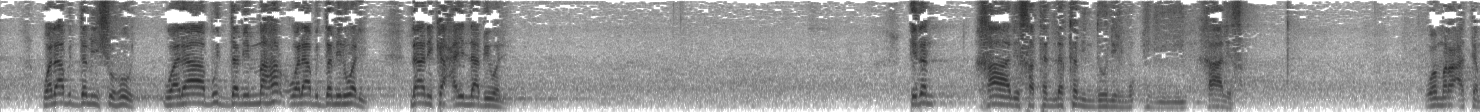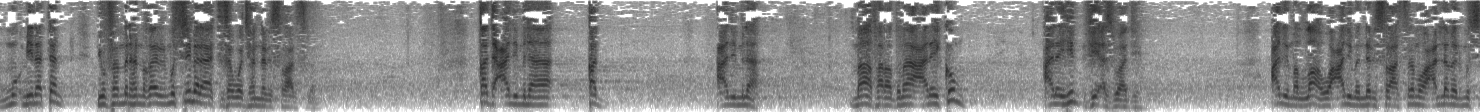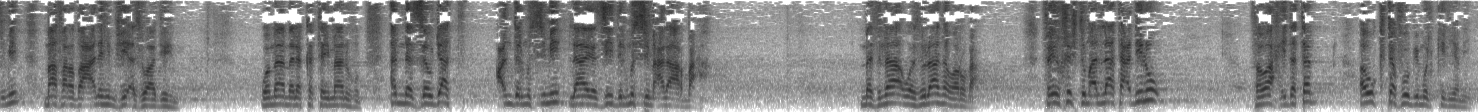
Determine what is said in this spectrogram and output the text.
ولا بد من شهود. ولا بد من مهر. ولا بد من ولي. لا نكاح إلا بولي. إذا خالصة لك من دون المؤمنين. خالصة. وامرأة مؤمنة يفهم منها أن غير المسلمة لا يتزوجها النبي صلى الله عليه وسلم. قد علمنا قد علمنا ما فرضنا عليكم عليهم في أزواجهم. علم الله وعلم النبي صلى الله عليه وسلم وعلم المسلمين ما فرض عليهم في أزواجهم. وما ملكت أيمانهم. أن الزوجات عند المسلمين لا يزيد المسلم على أربعة. مثنى وثلاثة وربع. فإن خفتم أن لا تعدلوا فواحدة أو اكتفوا بملك اليمين.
